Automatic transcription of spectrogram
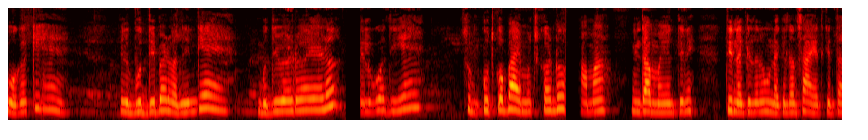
ಹೋಗಕ್ಕೆ? ಇದು ಬುದ್ಧಿ ಬೇಡವ ನಿನಗೆ? ಬುದ್ಧಿ ಬೇಡವ ಹೇಳು? ಎಲ್ಗೋದಿಯೇ ಸುಮ್ ಕೂತ್ಕೊ ಬಾಯಿ ಮುಚ್ಕೊಂಡು. ಅಮ್ಮ, ನಿಂದ ಅಮ್ಮ ಅಂತೀನಿ. ತಿನ್ನಕ್ಕಿದ್ದಾನೆ ಉಣ್ಣಕ್ಕಿದ್ದಾನೆ ಸಾಯೋದಕ್ಕಿಂತ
